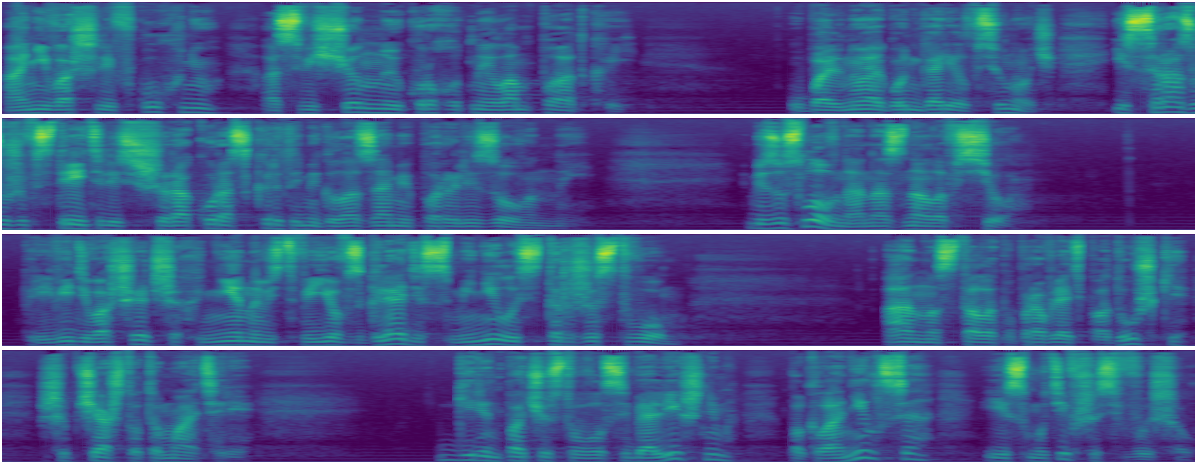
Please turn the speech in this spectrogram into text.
Они вошли в кухню, освещенную крохотной лампадкой. У больной огонь горел всю ночь, и сразу же встретились с широко раскрытыми глазами парализованной. Безусловно, она знала все. При виде вошедших ненависть в ее взгляде сменилась торжеством. Анна стала поправлять подушки, шепча что-то матери. Гирин почувствовал себя лишним, поклонился и, смутившись, вышел.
